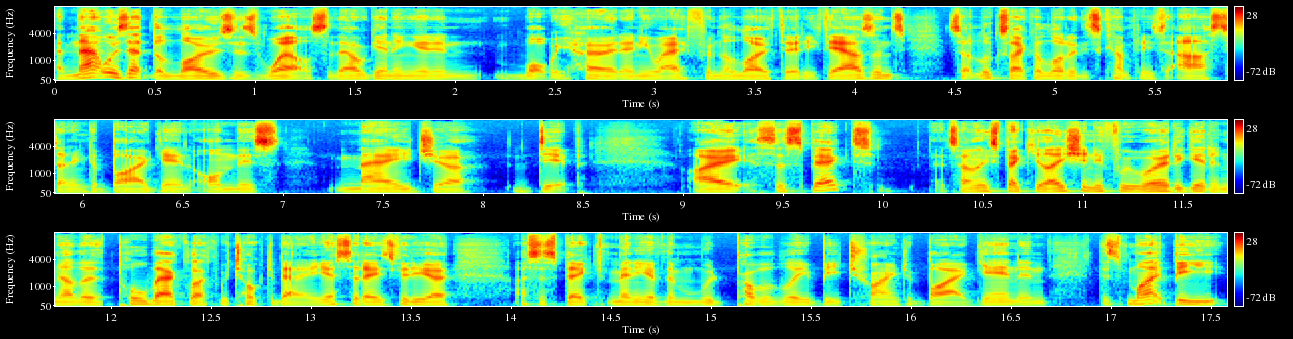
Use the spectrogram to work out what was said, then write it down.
and that was at the lows as well. So they were getting it in what we heard anyway from the low 30,000s. So it looks like a lot of these companies are starting to buy again on this major dip. I suspect it's only speculation. If we were to get another pullback like we talked about in yesterday's video, I suspect many of them would probably be trying to buy again. And this might be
